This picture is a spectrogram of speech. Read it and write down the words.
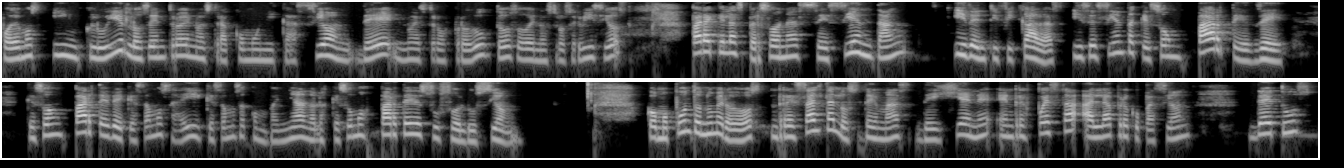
podemos incluirlos dentro de nuestra comunicación de nuestros productos o de nuestros servicios para que las personas se sientan identificadas y se sientan que son parte de, que son parte de, que estamos ahí, que estamos acompañándolos, que somos parte de su solución. Como punto número dos, resalta los temas de higiene en respuesta a la preocupación de tus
